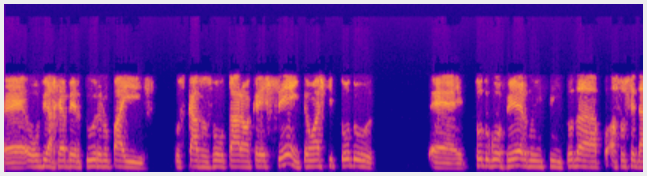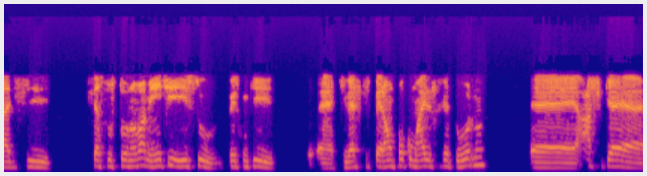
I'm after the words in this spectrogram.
é, houve a reabertura no país, os casos voltaram a crescer, então acho que todo, é, todo governo, enfim, toda a sociedade se, se assustou novamente e isso fez com que é, tivesse que esperar um pouco mais esse retorno. É, acho que é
